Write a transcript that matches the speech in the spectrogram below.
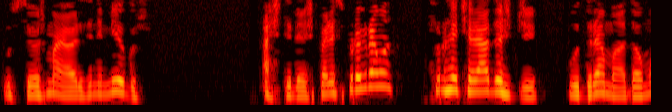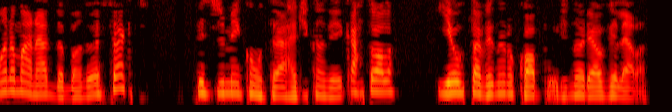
os seus maiores inimigos. As trilhas para esse programa foram retiradas de O Drama da Humana Manada da banda Effect, Preciso Me Encontrar de Candeia Cartola e Eu Tá Vendo no Copo de Noriel Vilela.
